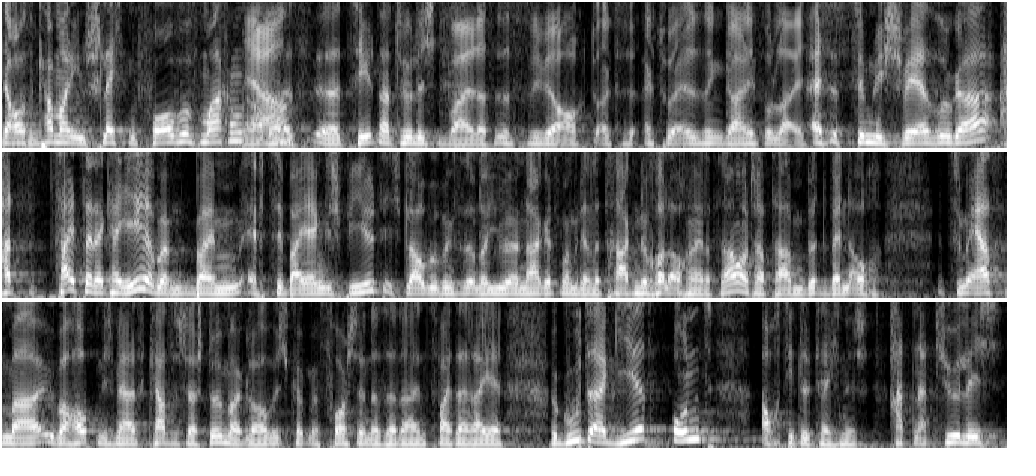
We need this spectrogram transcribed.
Daraus kann man ihm schlechten Vorwurf machen, Ja. aber es äh, zählt natürlich Weil das ist, wie wir auch aktu- aktuell sind, gar nicht so leicht. Es ist ziemlich schwer sogar. Hat Zeit seiner Karriere beim, beim FC Bayern gespielt. Ich glaube übrigens, dass unter Julian Nagelsmann wieder eine tragende Rolle auch in der Nationalmannschaft haben wird, wenn auch zum ersten Mal überhaupt nicht mehr als klassischer Stürmer, glaube ich. Ich könnte mir vorstellen, dass er da in zweiter Reihe gut agiert und auch titeltechnisch hat natürlich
